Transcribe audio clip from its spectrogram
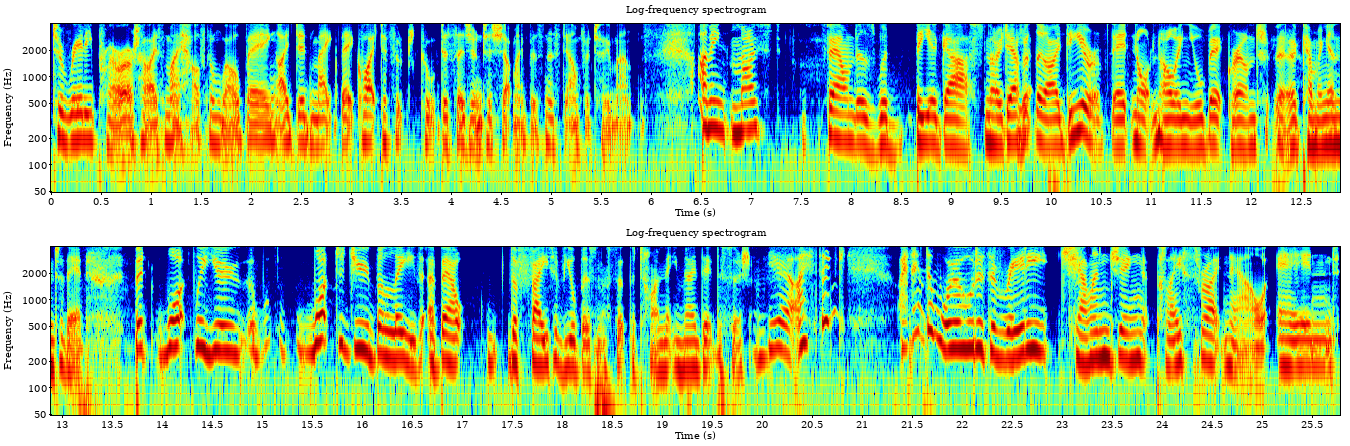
to really prioritise my health and well-being. I did make that quite difficult decision to shut my business down for two months. I mean, most founders would be aghast, no doubt, yep. at the idea of that, not knowing your background uh, coming into that. But what were you? What did you believe about the fate of your business at the time that you made that decision? Yeah, I think I think the world is a really challenging place right now, and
